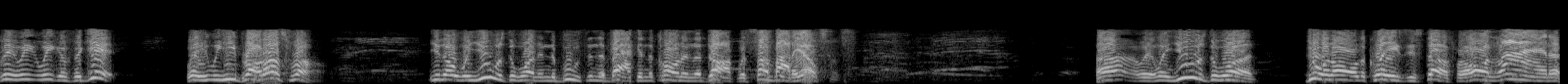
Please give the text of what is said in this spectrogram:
We, we, we can forget where he, he brought us from. You know, when you was the one in the booth in the back, in the corner, in the dark with somebody else's. Huh? When, you was the one doing all the crazy stuff or online, or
